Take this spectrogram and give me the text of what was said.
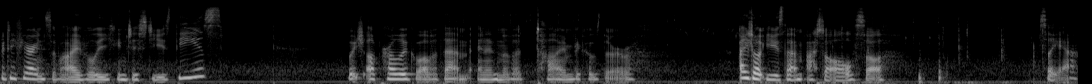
But if you're in survival you can just use these which I'll probably go over them in another time because they're I don't use them at all so so yeah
